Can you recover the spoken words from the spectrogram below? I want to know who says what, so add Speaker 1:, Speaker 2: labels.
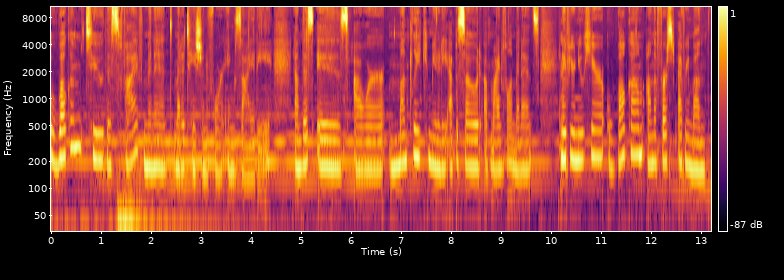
Speaker 1: Welcome to this five minute meditation for anxiety. Now, this is our monthly community episode of Mindful in Minutes. And if you're new here, welcome. On the first of every month,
